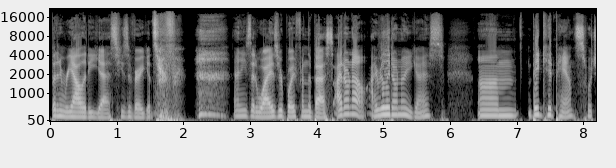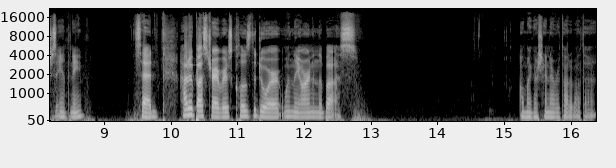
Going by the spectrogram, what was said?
But in reality, yes, he's a very good surfer. and he said, Why is your boyfriend the best? I don't know. I really don't know, you guys. Um, Big Kid Pants, which is Anthony, said, How do bus drivers close the door when they aren't in the bus? Oh my gosh, I never thought about that.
